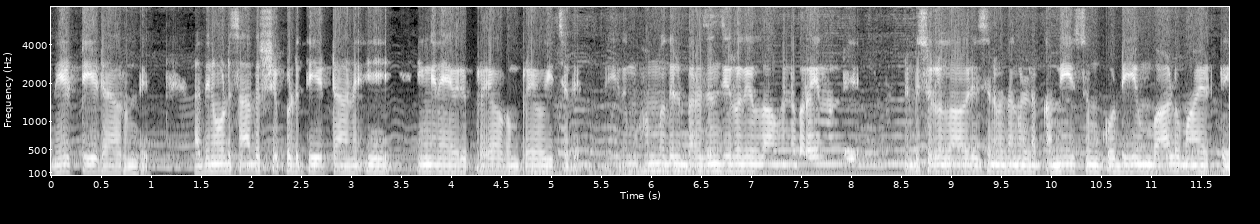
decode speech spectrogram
നീട്ടിയിടാറുണ്ട്. അതിനോട് സാദൃശ്യപ്പെടുത്തിയിട്ടാണ് ഈ ഇങ്ങനെ ഒരു പ്രയോഗം പ്രയോഗിച്ചത്. ഇത് മുഹമ്മദുൽ ബർസൻജി റളിയല്ലാഹു എന്ന് പറയുന്നുണ്ട് നബി സല്ലല്ലാഹു അലൈഹി വസല്ലം തങ്ങളുടെ കമീസും കൊടിയും വാളുമായിട്ട്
